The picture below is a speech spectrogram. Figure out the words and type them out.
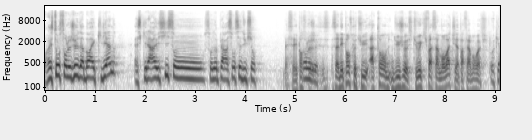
Restons sur le jeu d'abord avec Kylian. Est-ce qu'il a réussi son, son opération séduction? Ça, dépend Sur ce le que, ça dépend ce que tu attends du jeu. Si tu veux qu'il fasse un bon match, il n'a pas fait un bon match. Ok.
